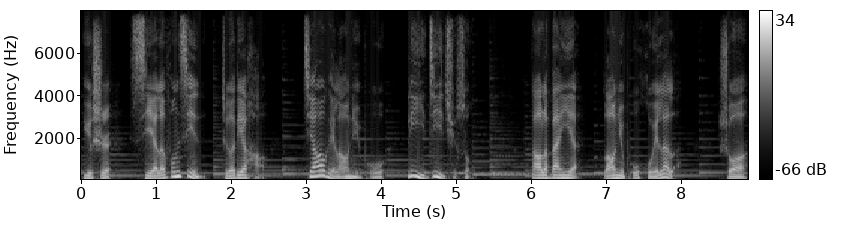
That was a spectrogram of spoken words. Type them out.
于是写了封信，折叠好，交给老女仆，立即去送。到了半夜，老女仆回来了，说：“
